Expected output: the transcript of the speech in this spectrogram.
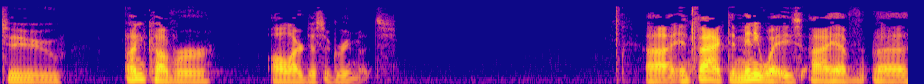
to uncover all our disagreements. Uh, in fact, in many ways, I have uh,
